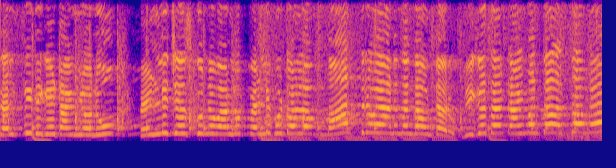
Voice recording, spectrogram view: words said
సెల్ఫీ దిగే టైంలోను పెళ్ళి చేసుకున్న వాళ్ళు పెళ్ళి ఫోటోల్లో మాత్రమే ఆనందంగా ఉంటారు. మిగతా టైం అంతా అస్సామే.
